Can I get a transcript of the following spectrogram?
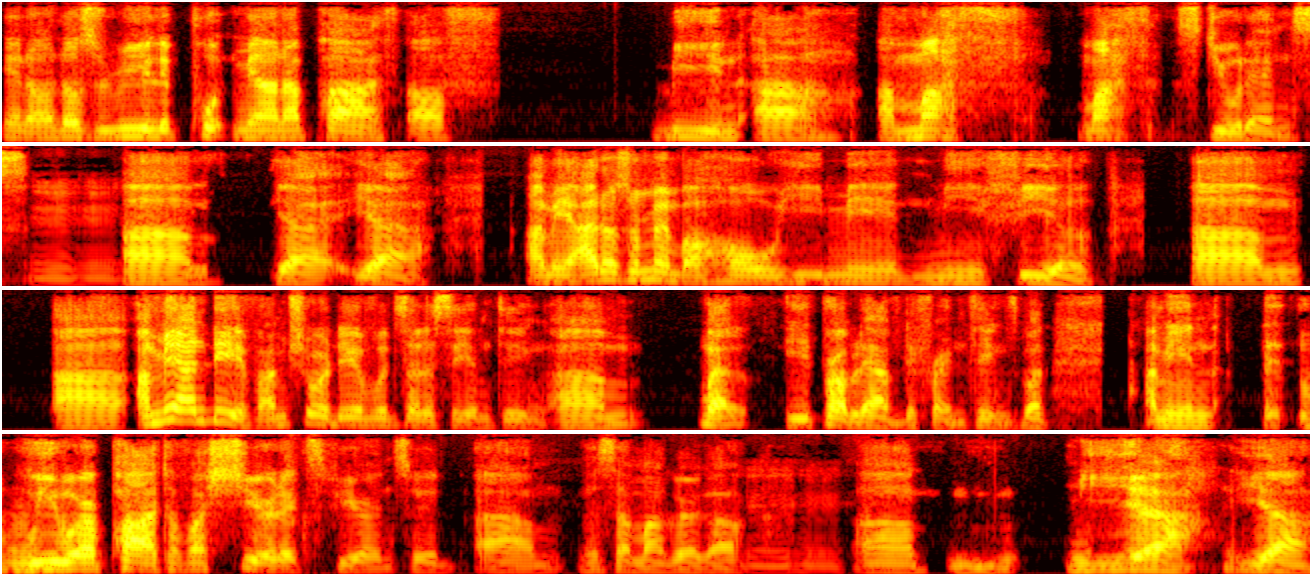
you know just really put me on a path of being a a math math students. Mm-hmm. Um, yeah, yeah. I mean, I just remember how he made me feel. Um, uh, I mean, and Dave, I'm sure Dave would say the same thing. Um, well, he probably have different things, but I mean, we were part of a shared experience with um, Mr. McGregor. Mm-hmm. Um, yeah, yeah,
